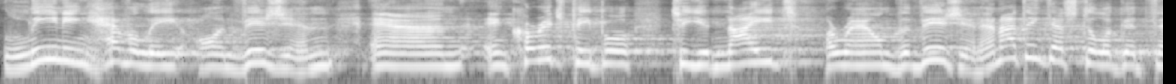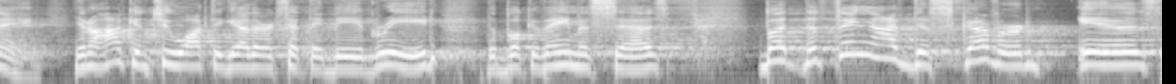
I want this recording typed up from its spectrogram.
leaning heavily on vision and encourage people to unite around the vision. And I think that's still a good thing. You know, how can two walk together except they be agreed? The book of Amos says. But the thing I've discovered is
